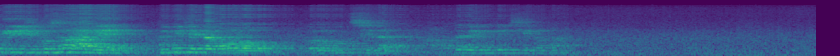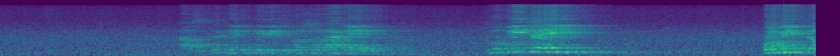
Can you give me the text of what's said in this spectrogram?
তিরিশ বছর আগে তুমি যেটা বলো, ওরকম ছিল। আমাদের ছিল না। আজ থেকে তিরিশ বছর আগে তুমি যেই পবিত্র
